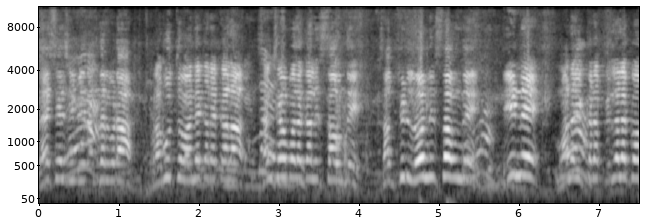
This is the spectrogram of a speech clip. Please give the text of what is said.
దయచేసి మీరందరూ కూడా ప్రభుత్వం అనేక రకాల సంక్షేమ పథకాలు ఇస్తా ఉంది. సబ్సిడీ లోన్ ఇస్తా ఉంది. దీన్ని మన ఇక్కడ పిల్లలకు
